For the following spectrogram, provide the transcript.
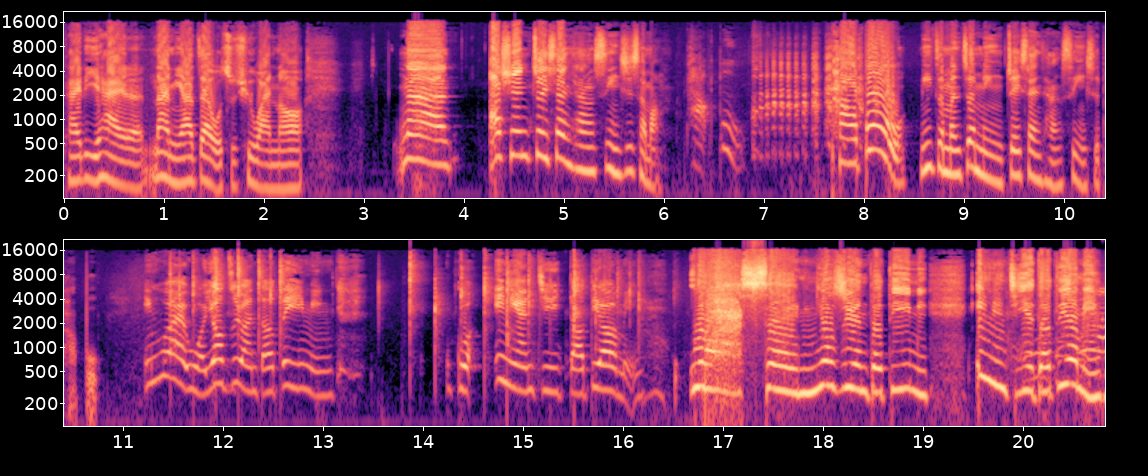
太厉害了。那你要载我出去玩哦。那阿轩最擅长的事情是什么？跑步。跑步。你怎么证明你最擅长的事情是跑步？因为我幼稚园得第一名，国一年级得第二名。哇塞，你幼稚园得第一名，一年级也得第二名，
